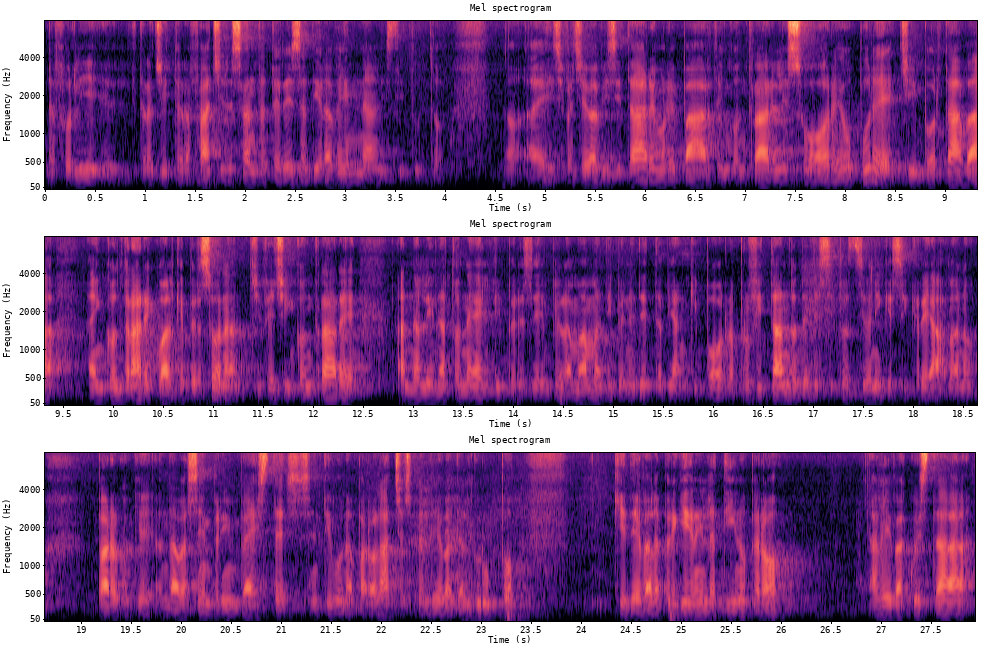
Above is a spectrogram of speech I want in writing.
da Forlì il tragitto era facile, Santa Teresa di Ravenna, l'istituto, no? eh, ci faceva visitare un reparto, incontrare le suore, oppure ci importava a incontrare qualche persona, ci fece incontrare Annalena Tonelli, per esempio, la mamma di Benedetta Bianchi Porro, approfittando delle situazioni che si creavano. Parroco che andava sempre in veste, se sentiva una parolaccia spelleva dal gruppo chiedeva la preghiera in latino, però aveva questa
